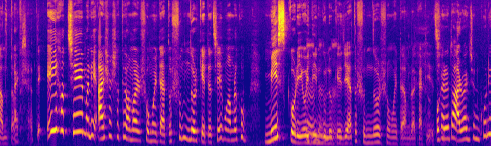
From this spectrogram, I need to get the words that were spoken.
নামতাম। একসাথে। এই হচ্ছে মানে আয়সার সাথেও আমার সময়টা এত সুন্দর কেটেছে এবং আমরা খুব মিস করি ওই দিনগুলোকে যে এত সুন্দর সময়টা আমরা কাটিয়েছি। ওখানে তো আরও একজন গুণী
